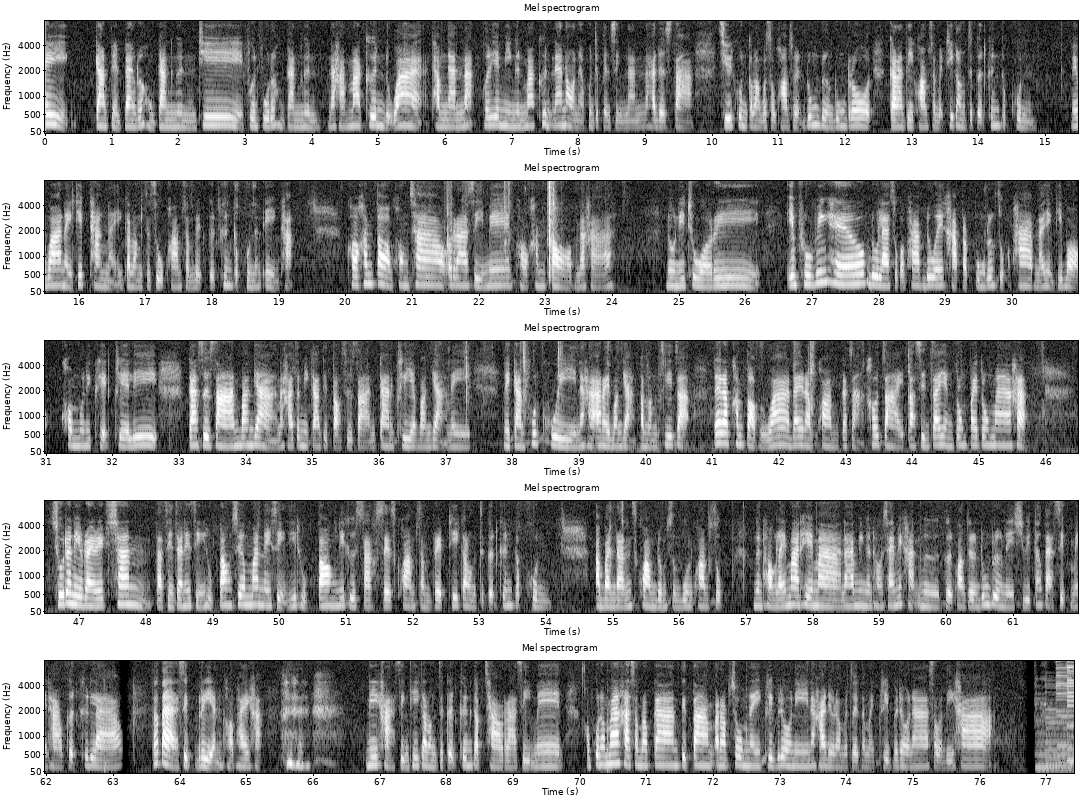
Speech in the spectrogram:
การเปลี่ยนแปลงเรื่องของการเงินที่ฟื้นฟูเรื่องของการเงินนะคะมากขึ้นหรือว่าทำงานหนักเพื่อที่จะมีเงินมากขึ้นแน่นอนค่ะคุณจะเป็นสิ่งนั้นนะคะเดอะสตาร์ชีวิตคุณกำลังประสบความสำเร็จรุ่งเรืองรุ่งโรจน์การันตีความสำเร็จที่กำลังจะเกิดขึ้นกับคุณ ไม่ว่าในทิศทางไหนกำลังจะสู่ความสำเร็จเกิดขึ้นกับคุณนั่นเองค่ะ ขอคำตอบของชาวราศีเมษขอคำตอบนะคะ no need to worry improving health ดูแลสุขภาพด้วยค่ะ ปรับปรุงเรื่องสุขภาพนะ อย่างที่บอก communicate clearly การสื่อสารบางอย่างนะคะ จะมีการติดต่อสื่อสาร การเคลียร์บางอย่างในในการพูดคุยนะคะ อะไรบางอย่างกำลังที่จะได้รับคำตอบหรือว่าได้รับความกระจ่างเข้าใจ ตัดสินใจอย่างตรงไปตรงมาค่ะชูด new direction ตัดสินใจในสิ่งที่ถูกต้องเชื่อมั่นในสิ่งที่ถูกต้องนี่คือ success ความสำเร็จที่กำลังจะเกิดขึ้นกับคุณ abundance ความดมสมบูรณ์ความสุข เงินทองไหลมาเทมานะคะมีเงินทองใช้ไม่ขาดมือ เกิดความเจริญรุ่งเรืองในชีวิตตั้งแต่ 10 ไม้เท้าเกิดขึ้นแล้ว ตั้งแต่ 10 เหรียญขออภัยค่ะ นี่ค่ะ สิ่งที่กำลังจะเกิดขึ้นกับชาวราศีเมษขอบคุณมากๆค่ะสำหรับการติดตามรับชมในคลิปวิดีโอนี้นะคะ เดี๋ยวเรามาเจอกันใหม่คลิปวิดีโอหน้า สวัสดีค่ะ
